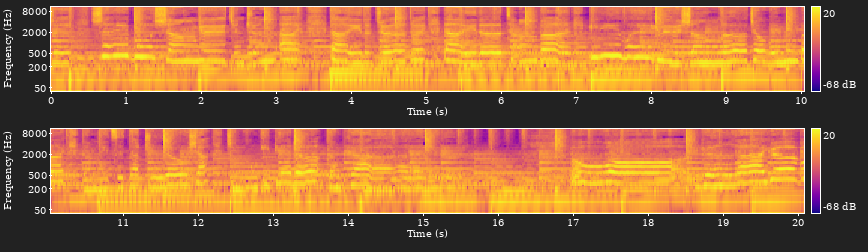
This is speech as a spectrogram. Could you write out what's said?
睬。其实谁不想遇见真爱？爱的绝对，爱的坦白，以为遇上了就会明白，但每次他只留下惊鸿一瞥的感慨。我越来越不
